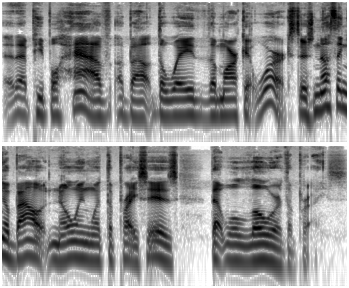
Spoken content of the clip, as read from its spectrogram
that people have about the way the market works. There's nothing about knowing what the price is that will lower the price.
